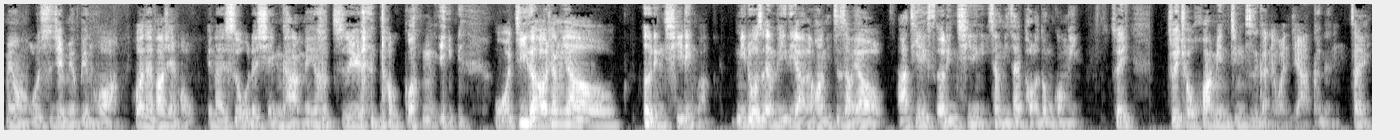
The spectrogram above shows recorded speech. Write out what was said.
没有，我的世界没有变化。后来才发现，哦，原来是我的显卡没有支援到光影。我记得好像要二零七零吧。你如果是 NVIDIA 的话，你至少要 RTX 二零七零以上，你才跑得动光影。所以追求画面精致感的玩家，可能在。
